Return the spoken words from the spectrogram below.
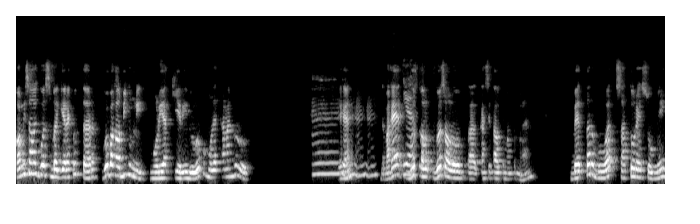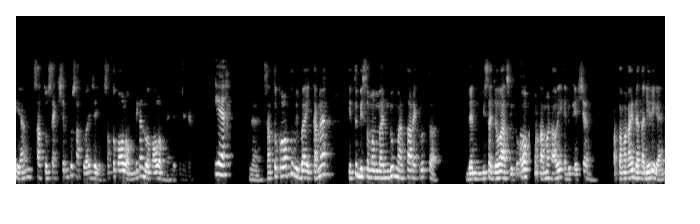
kalau misalnya gue sebagai rekruter, gue bakal bingung nih, mau lihat kiri dulu, mau lihat kanan dulu. Mm, Iya kan? mm, mm, mm. Nah, makanya Iya. gue selalu, gue selalu uh, kasih tahu teman-teman, better buat satu resume yang satu section tuh satu aja gitu, satu kolom. Ini kan dua kolom ya jatuhnya kan. Iya. Nah, satu kolom tuh lebih baik karena itu bisa memandu mata rekruter dan bisa jelas gitu. Oh, pertama kali education, pertama kali data diri kan.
